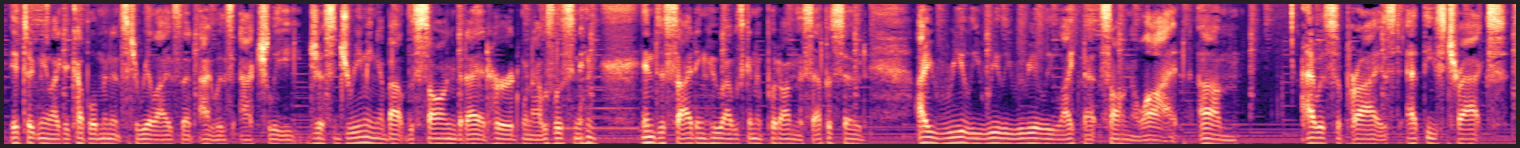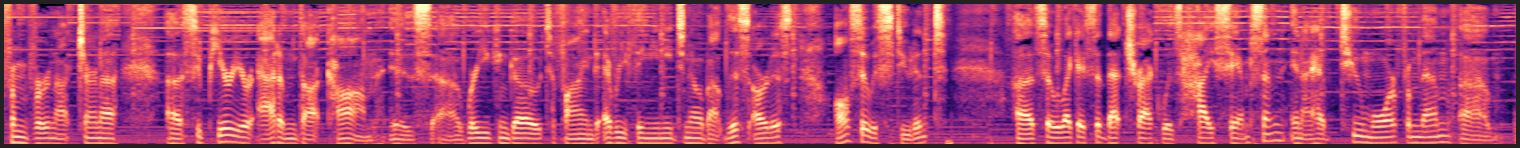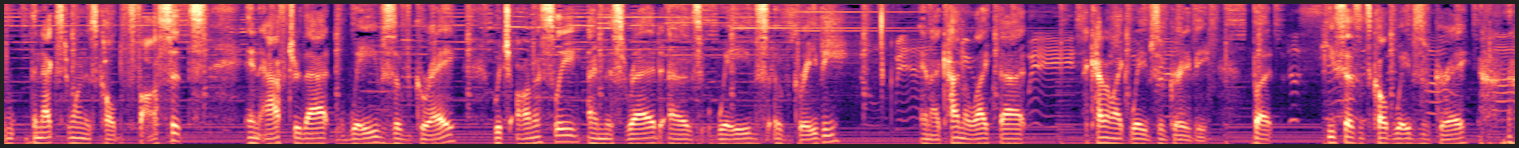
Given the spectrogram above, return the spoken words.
it took me like a couple of minutes to realize that I was actually just dreaming about the song that I had heard when I was listening and deciding who I was going to put on this episode. I really, really, really like that song a lot. Um, I was surprised at these tracks from Ver Nocturna. Uh, SuperiorAtom.com is uh, where you can go to find everything you need to know about this artist. Also, a student. Uh, so, like I said, that track was High Samson, and I have two more from them. Um, the next one is called Faucets, and after that, Waves of Gray, which honestly I misread as Waves of Gravy, and I kind of like that. I kind of like Waves of Gravy, but he says it's called Waves of Gray.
